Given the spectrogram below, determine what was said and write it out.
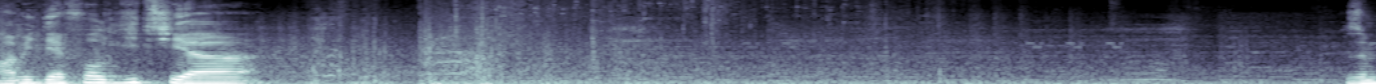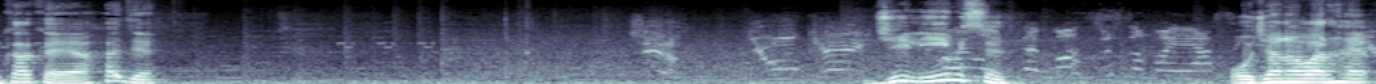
Abi defol git ya. Kızım kalk ayağa hadi. Jill iyi misin? O canavar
